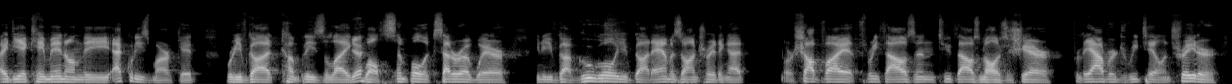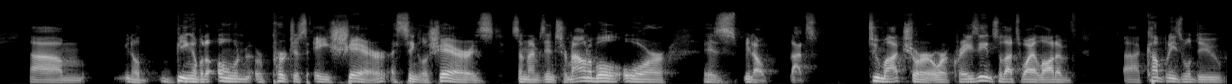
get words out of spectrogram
idea came in on the equities market, where you've got companies like Yeah. Wealthsimple, et cetera, where you know you've got Google, you've got Amazon trading at or Shopify at three thousand, two thousand dollars a share for the average retail and trader. Um, you know, being able to own or purchase a share, a single share, is sometimes insurmountable, or is you know that's too much or or crazy, and so that's why a lot of uh, companies will do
